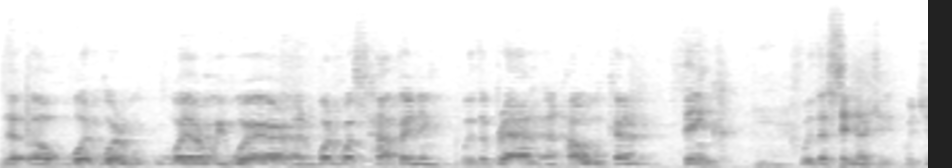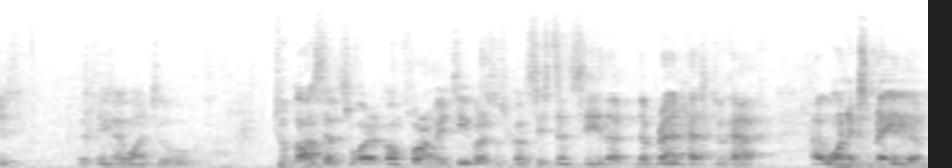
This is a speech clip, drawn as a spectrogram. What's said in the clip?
the, uh, what, where, where we were and what was happening with the brand and how we can think with the synergy, which is the thing I want to. Two concepts were conformity versus consistency that the brand has to have. I won't explain them,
